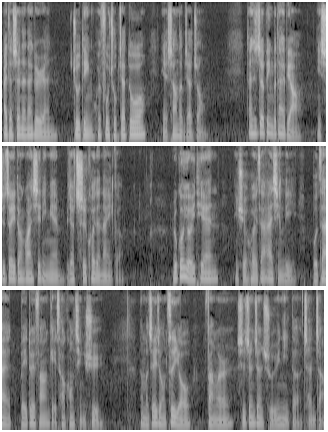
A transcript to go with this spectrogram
爱得深的那个人注定会付出比较多，也伤得比较重。但是这并不代表。你是这一段关系里面比较吃亏的那一个。如果有一天你学会在爱情里不再被对方给操控情绪，那么这种自由反而是真正属于你的成长。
